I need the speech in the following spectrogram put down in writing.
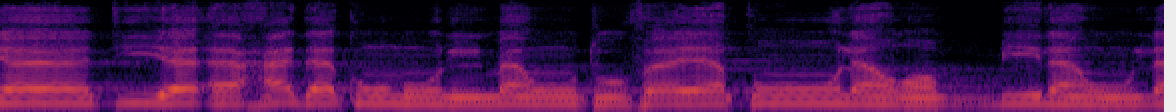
يأتي أحدكم الموت فيقول رب لولا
